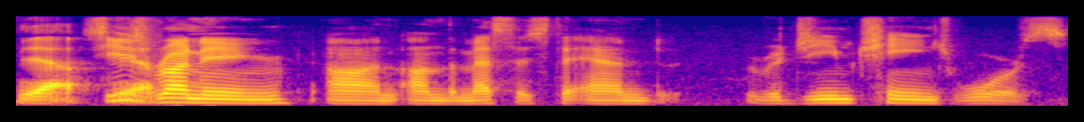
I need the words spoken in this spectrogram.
Yeah. she's yeah. running on on the message to end regime change wars.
